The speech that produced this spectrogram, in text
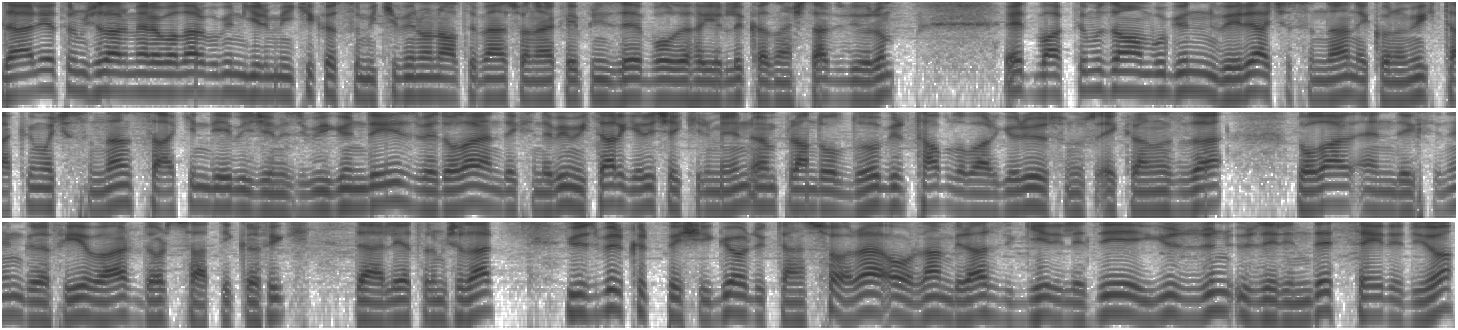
Değerli yatırımcılar merhabalar. Bugün 22 Kasım 2016. Ben Soner. Hepinize bol ve hayırlı kazançlar diliyorum. Evet baktığımız zaman bugün veri açısından, ekonomik takvim açısından sakin diyebileceğimiz bir gündeyiz ve dolar endeksinde bir miktar geri çekilmenin ön planda olduğu bir tablo var. Görüyorsunuz ekranınızda dolar endeksinin grafiği var. 4 saatlik grafik değerli yatırımcılar. 101.45'i gördükten sonra oradan biraz geriledi. 100'ün üzerinde seyrediyor.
